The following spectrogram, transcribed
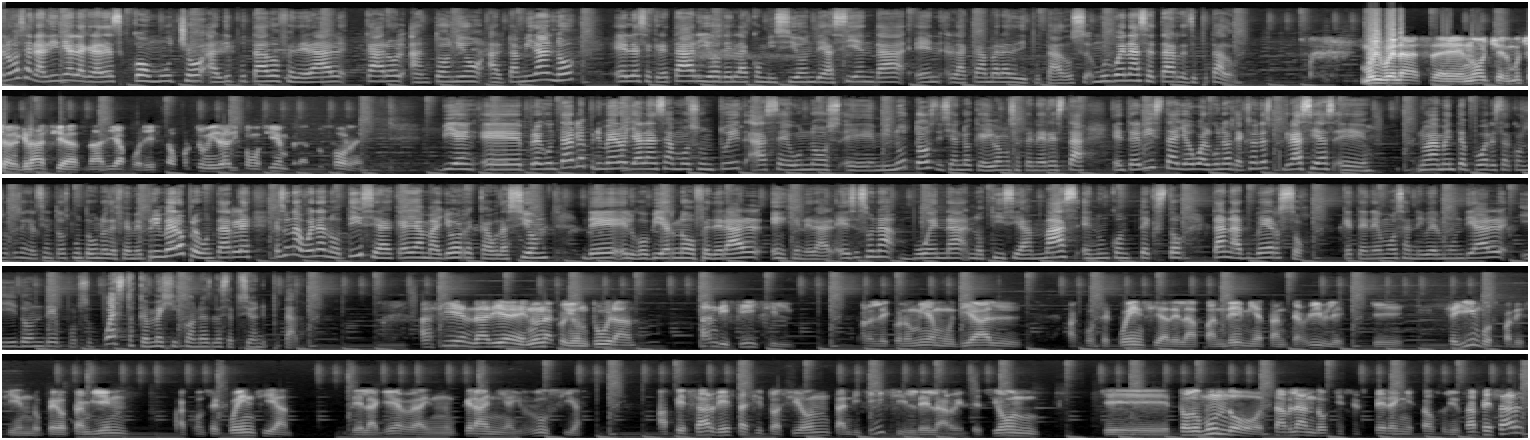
Tenemos en la línea, le agradezco mucho al diputado federal Carol Antonio Altamirano. Él es secretario de la Comisión de Hacienda en la Cámara de Diputados. Muy buenas tardes, diputado. Muy buenas eh, noches, muchas gracias Nadia por esta oportunidad y como siempre a tus órdenes. Bien, eh, preguntarle primero, ya lanzamos un tuit hace unos eh, minutos diciendo que íbamos a tener esta entrevista, ya hubo algunas reacciones, gracias eh, nuevamente por estar con nosotros en el 102.1 de FM. Primero preguntarle, es una buena noticia que haya mayor recaudación del gobierno federal en general, esa es una buena noticia, más en un contexto tan adverso que tenemos a nivel mundial y donde por supuesto que México no es la excepción, diputado. Así es, Daria, en una coyuntura tan difícil para la economía mundial a consecuencia de la pandemia tan terrible que seguimos padeciendo, pero también a consecuencia de la guerra en Ucrania y Rusia. A pesar de esta situación tan difícil, de la recesión que todo mundo está hablando que se espera en Estados Unidos, a pesar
